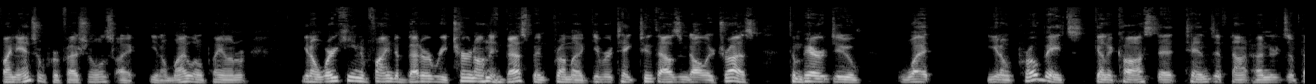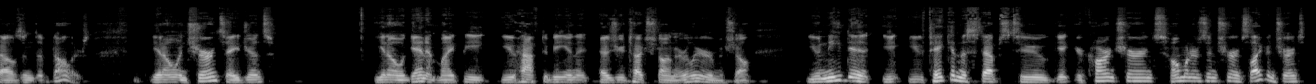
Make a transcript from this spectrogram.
financial professionals i you know my little play on you know where can you find a better return on investment from a give or take $2000 trust compared to what you know probate's going to cost at tens if not hundreds of thousands of dollars? You know insurance agents you know again it might be you have to be in it as you touched on earlier michelle you need to you, you've taken the steps to get your car insurance homeowners insurance life insurance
